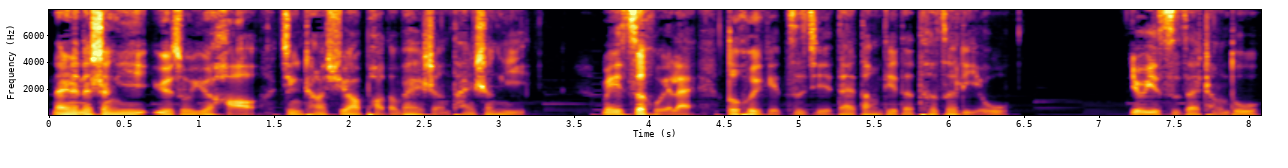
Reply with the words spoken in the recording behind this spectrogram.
男人的生意越做越好，经常需要跑到外省谈生意，每次回来都会给自己带当地的特色礼物。有一次在成都，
